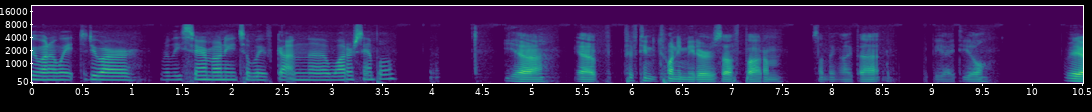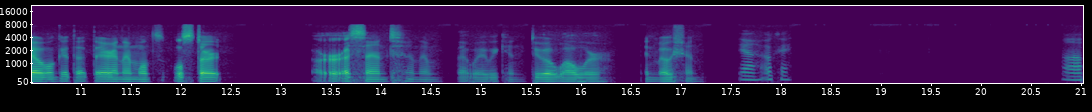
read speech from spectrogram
we want to wait to do our release ceremony till we've gotten the water sample? Yeah, yeah, 15 to 20 meters off bottom, something like that would be ideal. Yeah, we'll get that there, and then we'll we'll start our ascent, and then that way we can do it while we're in motion. Yeah. Okay. Uh,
